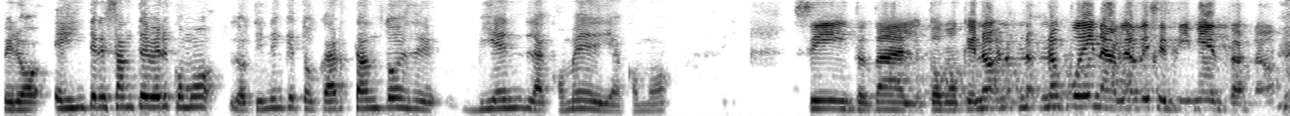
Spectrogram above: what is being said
Pero es interesante ver cómo lo tienen que tocar tanto desde bien la comedia, como, Sí, total. Como que no, no, no pueden hablar de sentimientos, ¿no?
